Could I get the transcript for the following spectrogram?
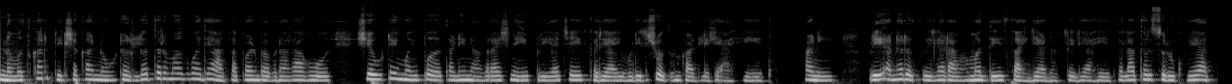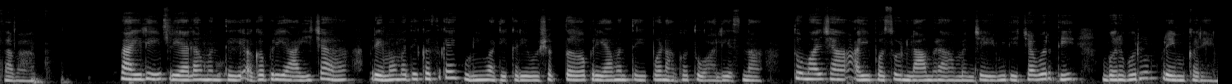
नमस्कार प्रेक्षकांनो ठरलं तर मग मध्ये आज आपण बघणार आहोत शेवटे मैपत आणि नागराजने प्रियाचे खरे आईवडील शोधून काढलेले आहेत आणि प्रियानं रचलेल्या डावामध्ये सायली अडकलेली आहे. चला तर सुरू करूया आजचा भाग. सायली प्रियाला म्हणते अगं प्रिया आईच्या प्रेमामध्ये कसं काय कुणी वाटेकरी येऊ शकतं? प्रिया म्हणते पण अगं तू आलीस ना. तू माझ्या आईपासून लांब राहा म्हणजे मी तिच्यावरती भरभरून प्रेम करेन.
